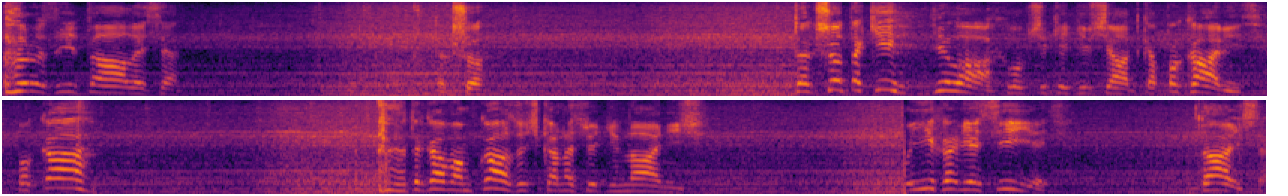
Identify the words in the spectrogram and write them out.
розліталися. Так що. Так що такі діла, хлопчики, дівчатка, пока вісь. Пока. Така вам казочка на сьогодні на ніч. Поїхав я сіять. Дальше.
